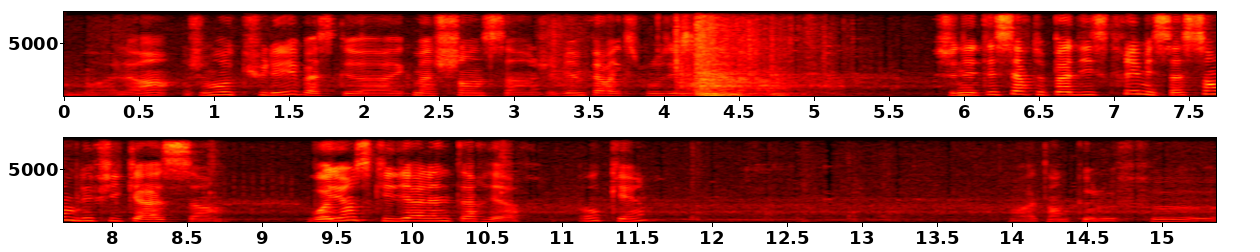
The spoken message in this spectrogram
Voilà. Je vais me reculer parce qu'avec ma chance, hein, je vais bien me faire exploser moi-même. Ce n'était certes pas discret, mais ça semble efficace. Voyons ce qu'il y a à l'intérieur. Ok. On va attendre que le feu... Euh,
